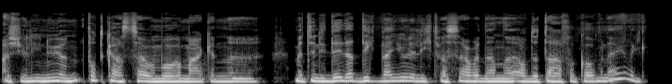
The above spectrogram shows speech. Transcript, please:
Als jullie nu een podcast zouden mogen maken eh, met een idee dat dicht bij jullie ligt, wat zou er dan eh, op de tafel komen eigenlijk?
